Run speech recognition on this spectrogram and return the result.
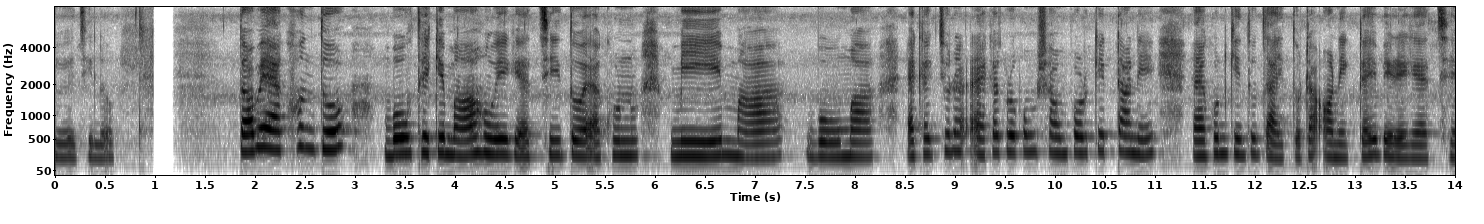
হয়েছিল। তবে এখন তো বউ থেকে মা হয়ে গেছি। তো এখন মেয়ে, মা, বৌমা এক একজনের এক এক রকম সম্পর্কের টানে এখন কিন্তু দায়িত্বটা অনেকটাই বেড়ে গেছে।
